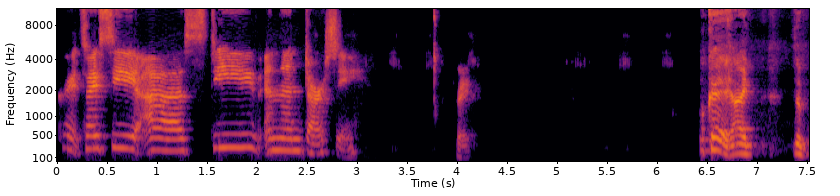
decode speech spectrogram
Great. So I see uh, Steve and then Darcy. Great. Okay, I the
